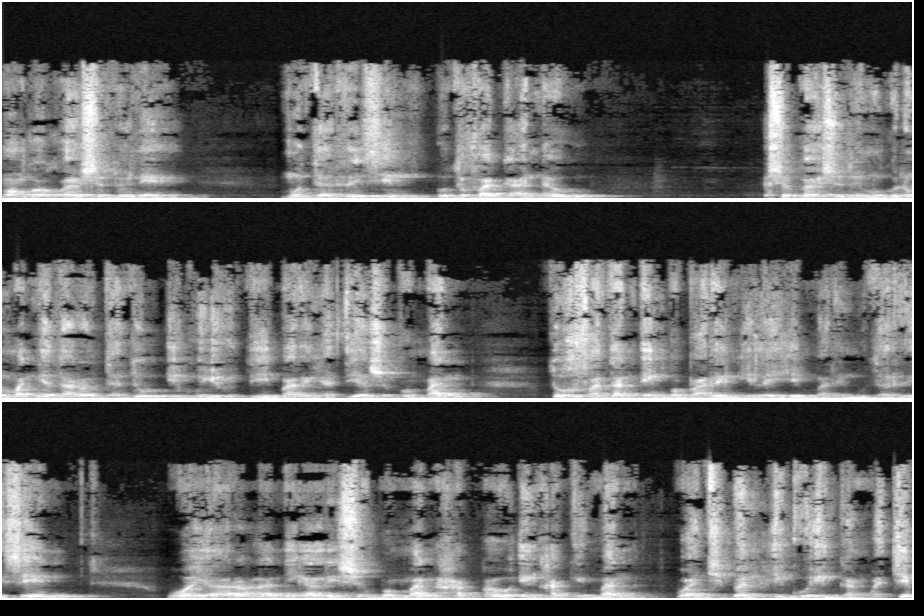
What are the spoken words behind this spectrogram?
Mongko kaya setune mudarrisin Utu faka'annahu Supaya setune mengkuno man ya taron dadu Iku yuhdi paring hati ya sopaman Tuhfatan ing peparing ilaihim maring mudarrisin Wa yarola ningali sopaman Hakau ing hakiman Wajiban iku ingkang wajib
